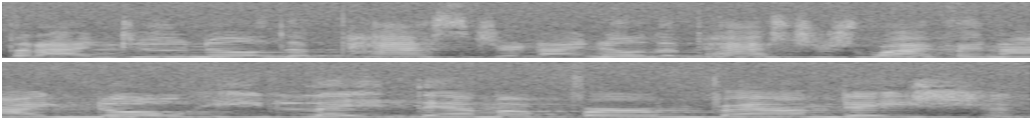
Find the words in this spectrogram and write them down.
But I do know the pastor, and I know the pastor's wife, and I know he laid them a firm foundation.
